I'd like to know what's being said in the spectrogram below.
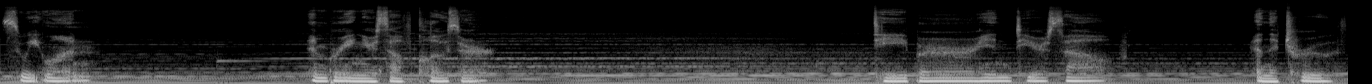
sweet one, and bring yourself closer, deeper into yourself and the truth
